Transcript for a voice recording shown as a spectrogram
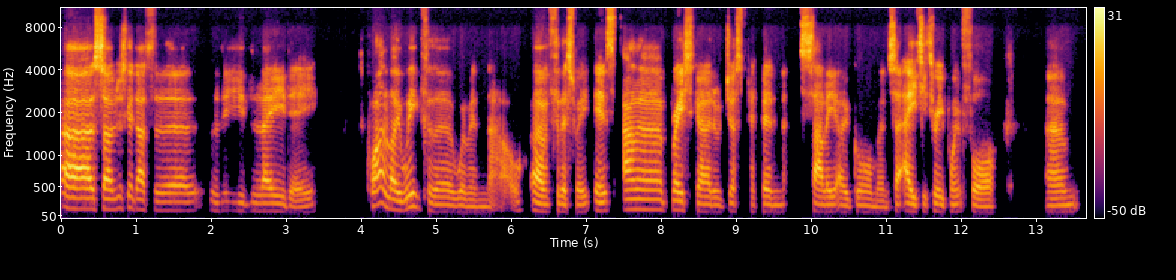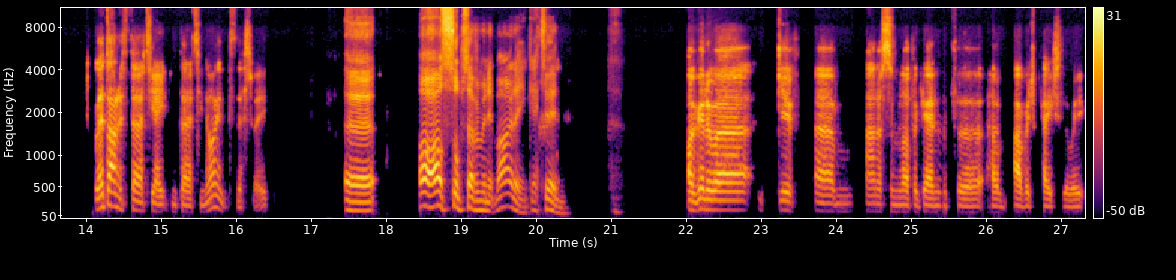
Uh, so I'm just going down to the lead lady. It's quite a low week for the women now. Uh, for this week, it's Anna Bracegirdle, Just Pippin, Sally O'Gorman. So 83.4. Um, They're down in 38th and 39th this week. Uh, oh, I'll sub seven minute miling. Get in. I'm going to uh, give um, Anna some love again for her average pace of the week.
